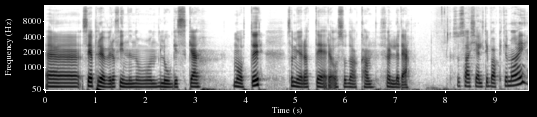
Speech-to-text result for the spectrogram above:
Eh, så jeg prøver å finne noen logiske måter som gjør at dere også da kan følge det. Så sa Kjell tilbake til meg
